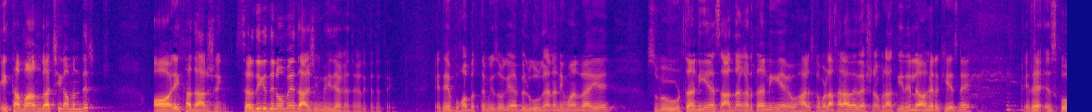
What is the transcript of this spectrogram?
एक था मामगाछी का मंदिर और एक था दार्जिलिंग। सर्दी के दिनों में दार्जिलिंग भेजा करते थे कहते बहुत बदतमीज़ हो गया बिल्कुल खाना नहीं मान रहा है ये। सुबह उठता नहीं है, साधना करता नहीं है, व्यवहार इसका बड़ा ख़राब है, वैष्णव अपराध की रेल लगा के रखी है इसने। कहते इसको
